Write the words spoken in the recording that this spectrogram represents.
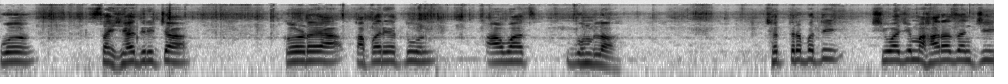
व सह्याद्रीच्या कडया कापाऱ्यातून आवाज घुमला. छत्रपती शिवाजी महाराजांची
